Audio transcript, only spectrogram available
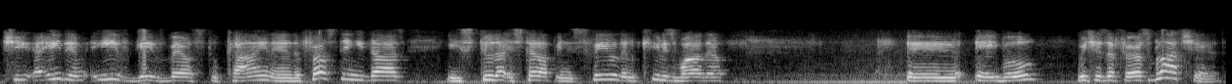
she, Adam, Eve gave birth to Cain, and the first thing he does, he stood, he stood up in his field and killed his brother uh, Abel, which is the first bloodshed.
